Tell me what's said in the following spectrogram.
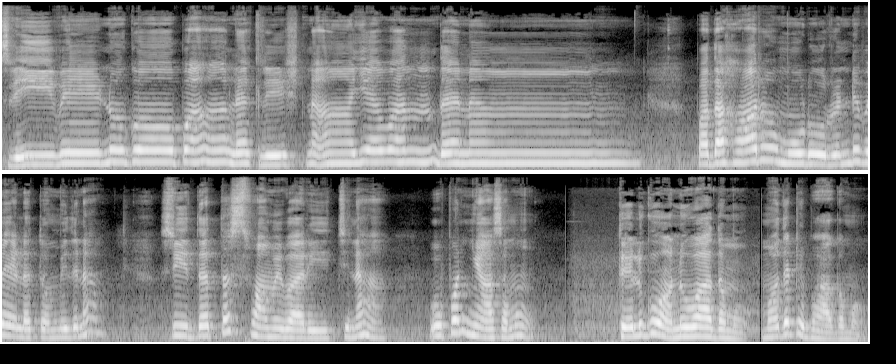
శ్రీవేణుగోపాలకృష్ణాయ వందనం పదహారు మూడు రెండు వేల తొమ్మిదిన శ్రీ దత్తస్వామి వారి ఇచ్చిన ఉపన్యాసము తెలుగు అనువాదము మొదటి భాగము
